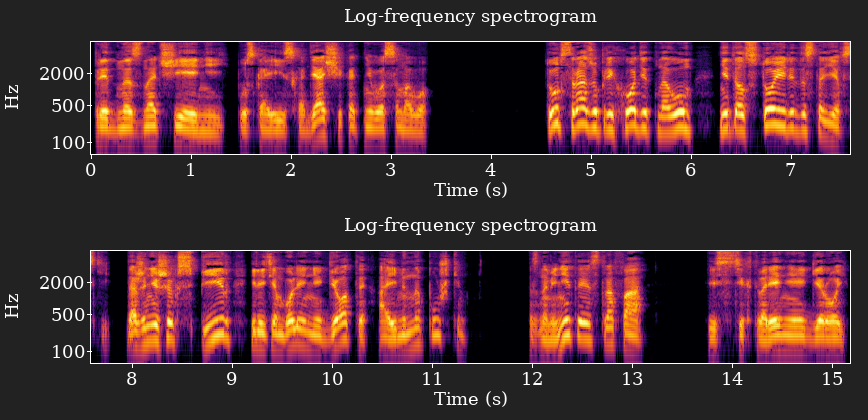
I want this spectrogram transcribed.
предназначений, пускай и исходящих от него самого. Тут сразу приходит на ум не Толстой или Достоевский, даже не Шекспир или тем более не Гёте, а именно Пушкин. Знаменитая строфа из стихотворения «Герой».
